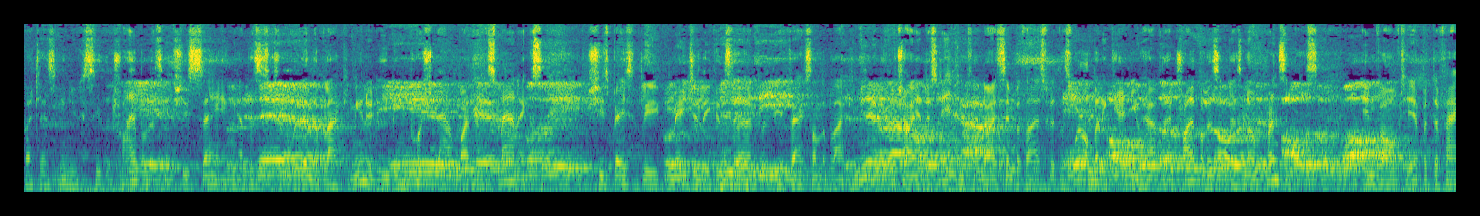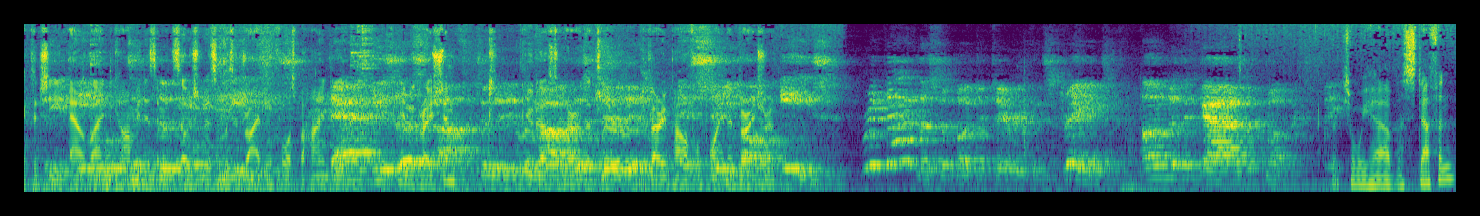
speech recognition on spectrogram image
But as you can see, the tribalism she's saying, and this is true within the black community, being pushed out by the Hispanics. She's basically majorly concerned with the effects on the black community, which I understand and I sympathize with as well. But again, you have that tribalism. There's no principles involved here. But the fact that she outlined communism and socialism as a driving force behind it, immigration, kudos to her. That's a very powerful point and very true. East, regardless of budgetary constraints, under the guise of public safety. Next one we have Stefan.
